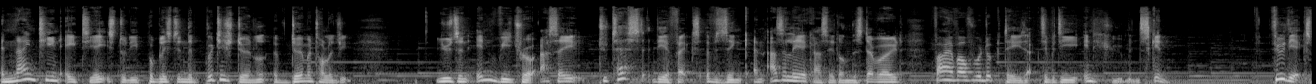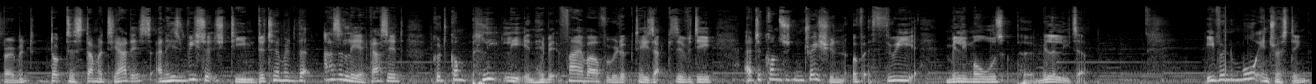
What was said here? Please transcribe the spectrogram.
A 1988 study published in the British Journal of Dermatology used an in vitro assay to test the effects of zinc and azelaic acid on the steroid 5-alpha reductase activity in human skin. Through the experiment, Dr. Stamatiadis and his research team determined that azelaic acid could completely inhibit 5-alpha reductase activity at a concentration of 3 millimoles per milliliter. Even more interesting,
